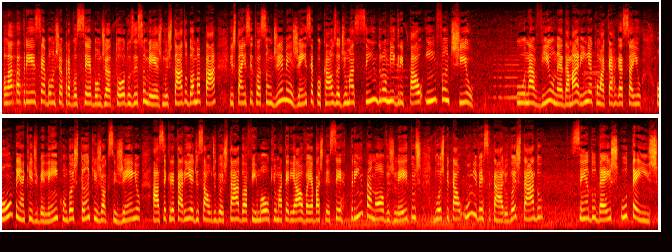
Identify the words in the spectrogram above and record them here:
Olá, Patrícia. Bom dia para você, bom dia a todos. Isso mesmo, o estado do Amapá está em situação de emergência por causa de uma síndrome gripal infantil. O navio né, da Marinha com a carga saiu ontem aqui de Belém com dois tanques de oxigênio. A Secretaria de Saúde do Estado afirmou que o material vai abastecer 30 novos leitos do Hospital Universitário do Estado sendo 10 UTIs.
